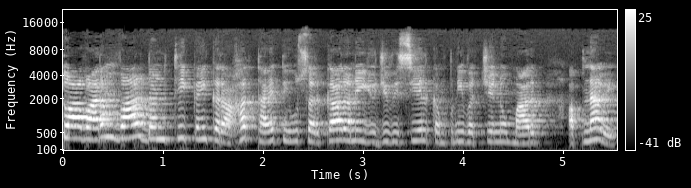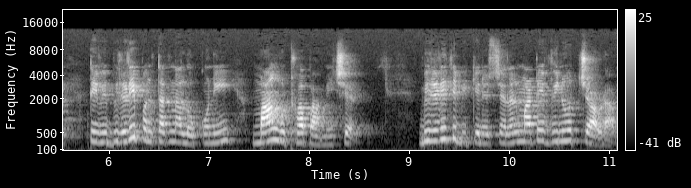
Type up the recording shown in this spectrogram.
તો આ વારંવાર દંડથી કંઈક રાહત થાય તેવું સરકાર અને યુજીવીસીએલ કંપની વચ્ચેનો માર્ગ અપનાવે તેવી ભીલડી પંથકના લોકોની માંગ ઉઠવા પામી છે. ભીલડીથી બીકે ચેનલ માટે વિનોદ ચાવડા.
